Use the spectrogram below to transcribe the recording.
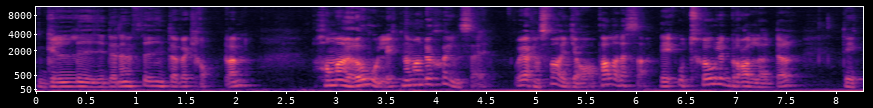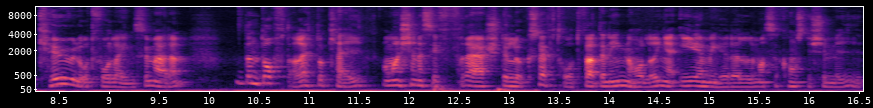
Glider den fint över kroppen? Har man roligt när man duschar in sig? Och jag kan svara ja på alla dessa. Det är otroligt bra lödder. Det är kul att tvåla in sig med den. Den doftar rätt okej. Och man känner sig fräsch deluxe efteråt. För att den innehåller inga e-medel eller massa konstig kemi.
